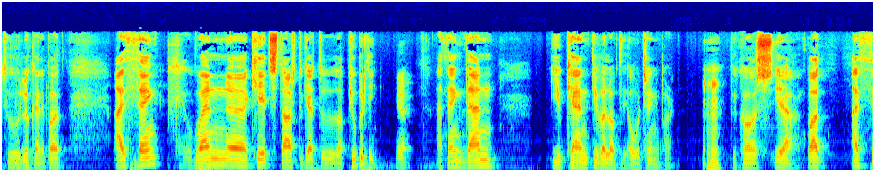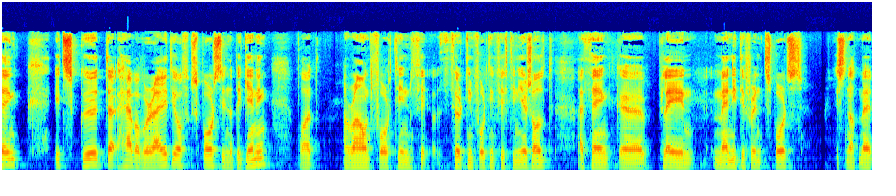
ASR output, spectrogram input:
to look at it. But I think when uh, kids start to get to the puberty, Yeah. I think then you can develop the overtraining part. Because, yeah, but I think it's good to have a variety of sports in the beginning, but around 14, 13, 14, 15 years old, I think uh, playing many different sports is not me-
